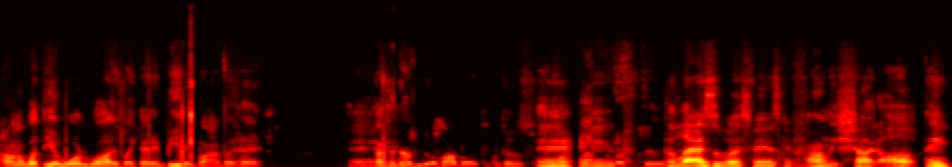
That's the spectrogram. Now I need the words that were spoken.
I don't know what the award was like that it beat it by, but hey, that's a. W in my book because Dang. fuck Last of Us too. The Last of Us fans can finally shut up. Thank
